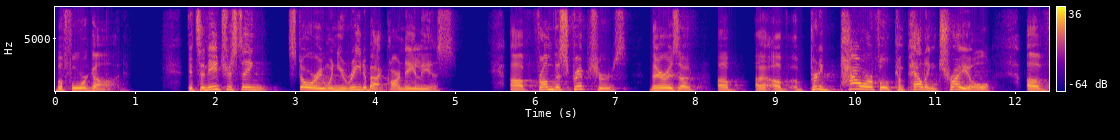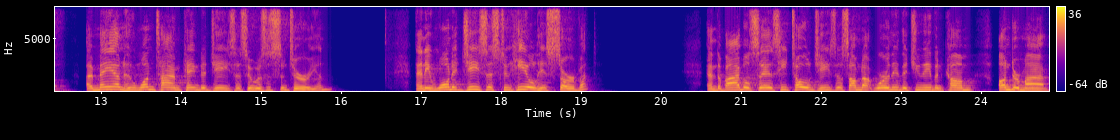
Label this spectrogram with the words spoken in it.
before God. It's an interesting story when you read about Cornelius. Uh, from the scriptures, there is a, a, a, a pretty powerful, compelling trail of a man who one time came to Jesus who was a centurion, and he wanted Jesus to heal his servant. And the Bible says he told Jesus, I'm not worthy that you even come under my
